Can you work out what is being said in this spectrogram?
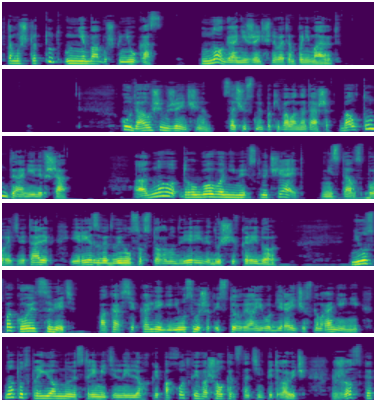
потому что тут мне бабушка не указ. Много они, женщины, в этом понимают. «Куда уж им, женщинам?» — сочувственно покивала Наташа. «Болтун ты, а не левша». «Одно другого не исключает», не стал спорить Виталик и резво двинулся в сторону двери, ведущей в коридор. Не успокоится ведь, пока все коллеги не услышат историю о его героическом ранении. Но тут в приемную стремительной легкой походкой вошел Константин Петрович, жестко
